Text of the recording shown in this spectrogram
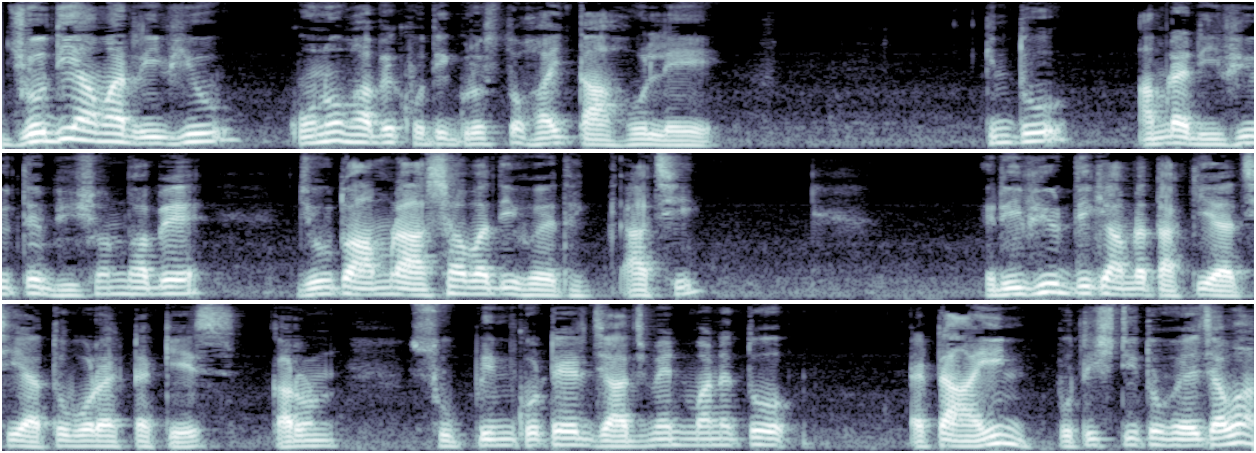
যদি আমার রিভিউ কোনোভাবে ক্ষতিগ্রস্ত হয় তাহলে। কিন্তু আমরা রিভিউতে ভীষণভাবে, যেহেতু আমরা আশাবাদী হয়ে আছি রিভিউর দিকে আমরা তাকিয়ে আছি এত বড় একটা কেস, কারণ সুপ্রিম কোর্টের জাজমেন্ট মানে তো একটা আইন প্রতিষ্ঠিত হয়ে যাওয়া।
